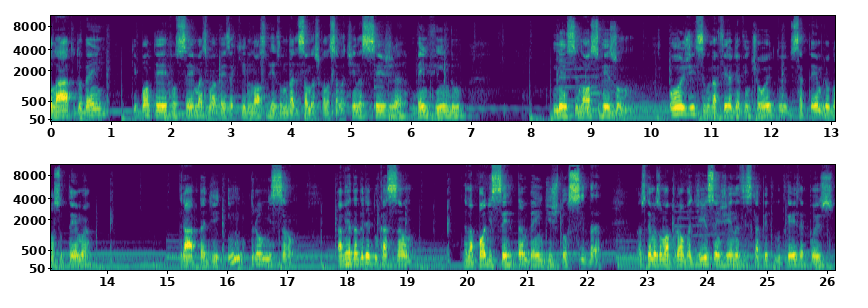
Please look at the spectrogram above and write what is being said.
Olá, tudo bem? Que bom ter você mais uma vez aqui no nosso resumo da lição da Escola Sabatina. Seja bem-vindo nesse nosso resumo. Hoje, segunda-feira, dia 28 de setembro, o nosso tema trata de intromissão. A verdadeira educação, ela pode ser também distorcida. Nós temos uma prova disso em Gênesis capítulo 3, depois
